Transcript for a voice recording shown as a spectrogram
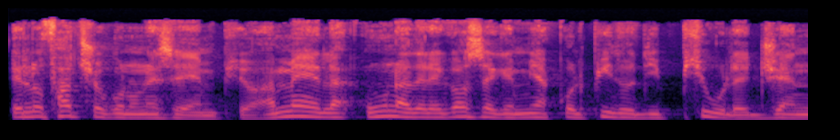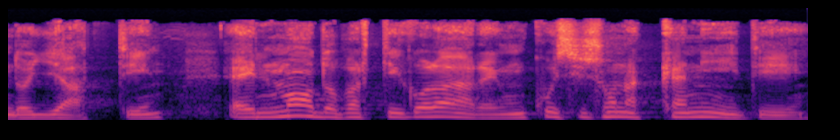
E lo faccio con un esempio. A me la- una delle cose che mi ha colpito di più leggendo gli atti è il modo particolare con cui si sono accaniti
